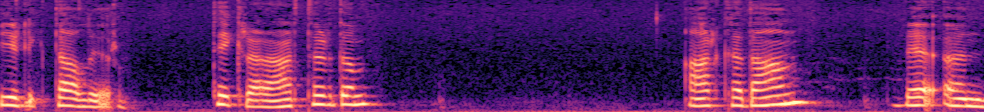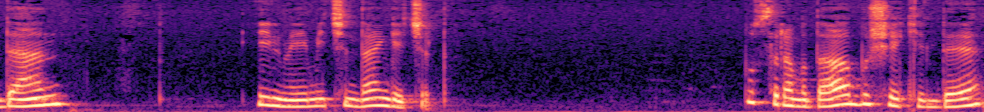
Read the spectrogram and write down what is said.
birlikte alıyorum. Tekrar artırdım. Arkadan ve önden ilmeğimi içinden geçirdim. Bu sıramı da bu şekilde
